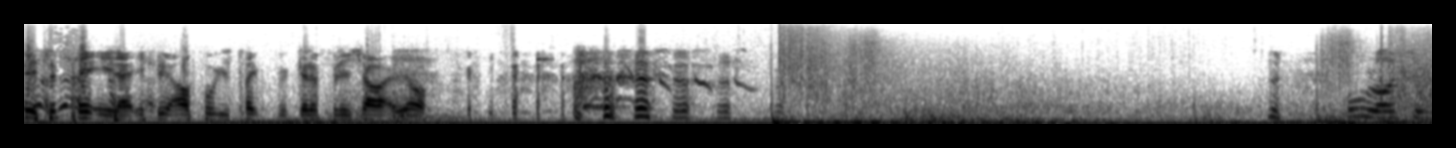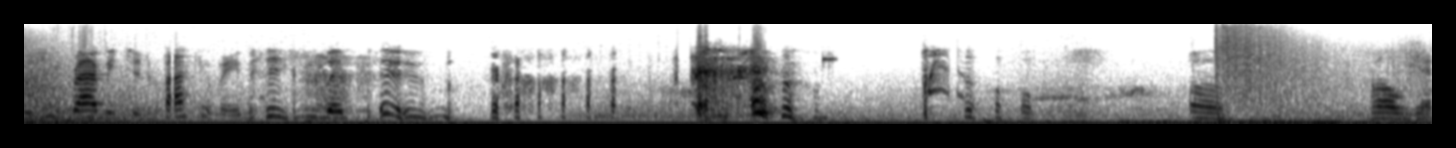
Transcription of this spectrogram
it's a pity that you, I thought you were going to finish arty off. All I saw was you ram into the back of me, and then you went boom. oh. oh yeah,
